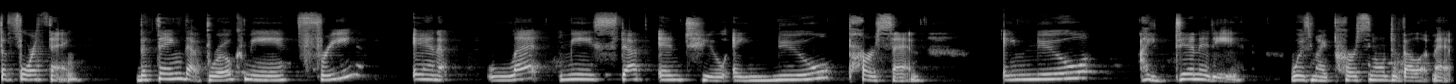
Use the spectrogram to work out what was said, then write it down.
The fourth thing, the thing that broke me free and let me step into a new person, a new identity was my personal development.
